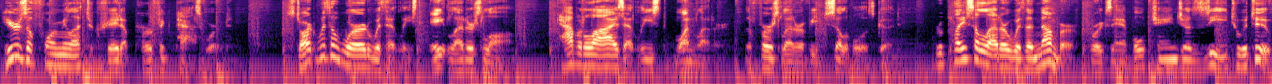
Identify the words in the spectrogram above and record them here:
Here's a formula to create a perfect password. Start with a word with at least 8 letters long. Capitalize at least one letter. The first letter of each syllable is good. Replace a letter with a number, for example, change a Z to a 2.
